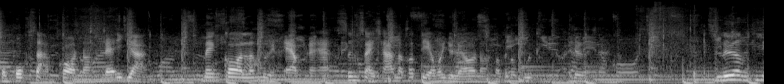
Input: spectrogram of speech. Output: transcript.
ผมพก 3ก้อนเนาะและอีกอย่างแม่งก้อนละหมื่นแอมป์นะฮะซึ่งใส่ชาร์จเราก็เตรียมไว้อยู่แล้วเนาะเราไม่ต้องพูดถึงเรื่องนี้นะเรื่องที่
